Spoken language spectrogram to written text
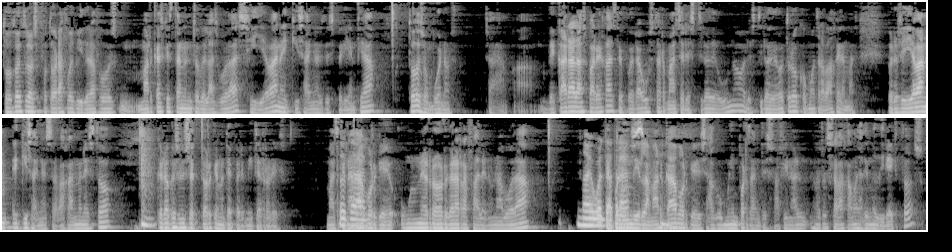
todos los fotógrafos, videógrafos, marcas que están dentro de las bodas, si llevan X años de experiencia, todos son buenos. O sea, de cara a las parejas te podrá gustar más el estilo de uno, el estilo de otro, cómo trabaja y demás. Pero si llevan X años trabajando en esto, creo que es un sector que no te permite errores. Más que Mm. Nada porque un error garrafal en una boda No hay vuelta te puede hundir la marca porque es algo muy importante. Eso, al final, nosotros trabajamos haciendo directos,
